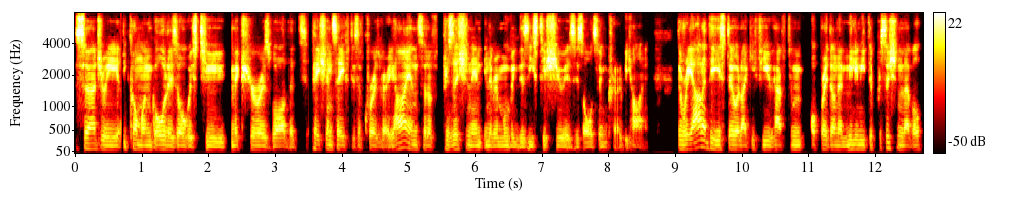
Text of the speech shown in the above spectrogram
surgery, the common goal is always to make sure as well that patient safety is, of course, very high and sort of precision in, in removing disease tissue is, is also incredibly high. The reality is still like if you have to operate on a millimeter precision level,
